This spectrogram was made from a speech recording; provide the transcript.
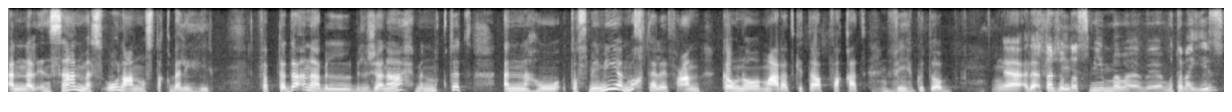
أن الإنسان مسؤول عن مستقبله. فابتدأنا بالجناح من نقطة أنه تصميميا مختلف عن كونه معرض كتاب فقط فيه كتب. اخترتوا تصميم متميز.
